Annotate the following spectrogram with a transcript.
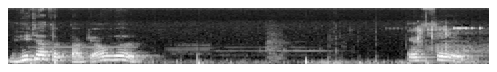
नहीं जा सकता क्या उधर? कैसे?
